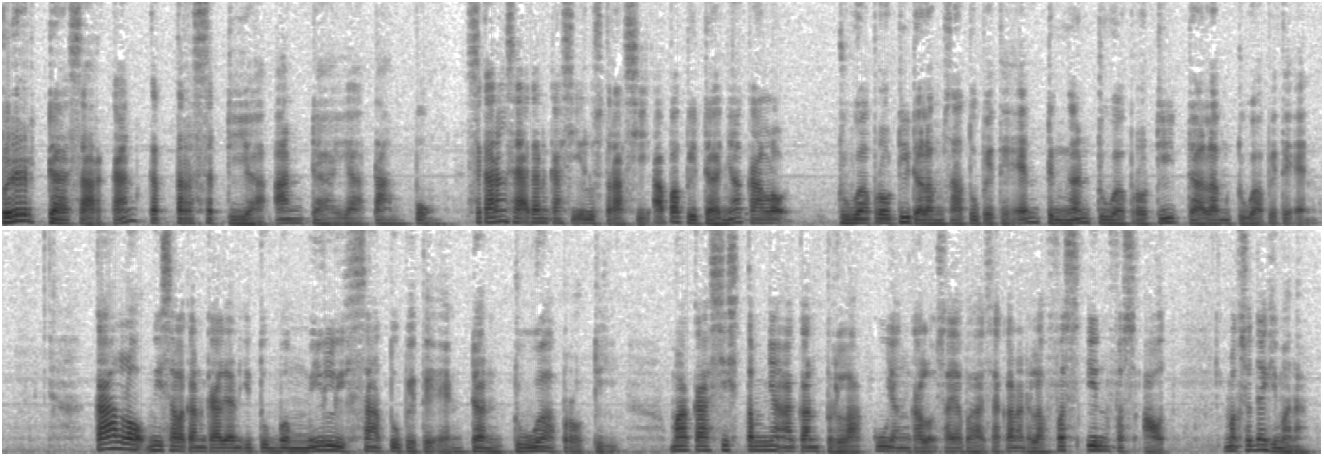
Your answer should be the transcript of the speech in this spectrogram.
berdasarkan ketersediaan daya tampung. Sekarang saya akan kasih ilustrasi apa bedanya kalau dua prodi dalam satu PTN dengan dua prodi dalam dua PTN. Kalau misalkan kalian itu memilih satu PTN dan dua prodi, maka sistemnya akan berlaku yang kalau saya bahasakan adalah first in first out. Maksudnya gimana?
